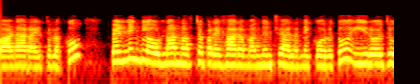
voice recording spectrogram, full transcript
వాడ రైతులకు పెండింగ్లో ఉన్న నష్టపరిహారం అందించాలని కోరుతూ ఈ రోజు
